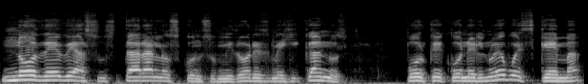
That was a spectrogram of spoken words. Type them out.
no debe asustar a los consumidores mexicanos, porque con el nuevo esquema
